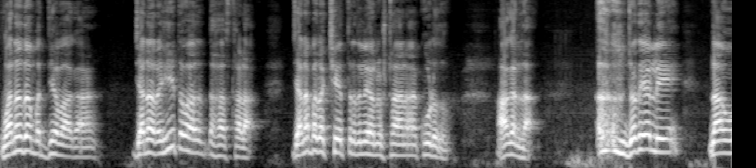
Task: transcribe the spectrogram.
ವನದ ಮಧ್ಯಭಾಗ, ಜನರಹಿತವಾದಂತಹ ಸ್ಥಳ, ಜನಪದ ಕ್ಷೇತ್ರದಲ್ಲಿ ಅನುಷ್ಠಾನ ಕೂಡದು. ಆಗಲ್ಲ ಜೊತೆಯಲ್ಲಿ ನಾವು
